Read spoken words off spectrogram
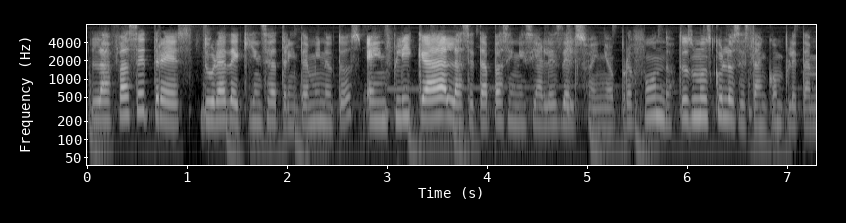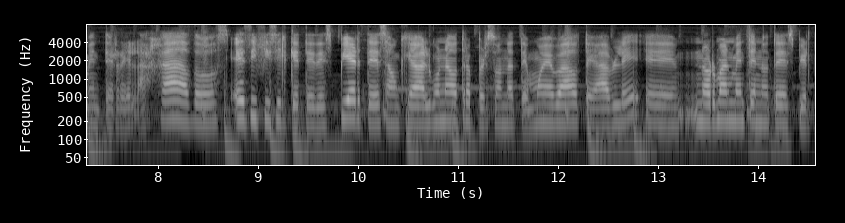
La fase 3 dura de 15 a 30 minutos e implica las etapas iniciales del sueño profundo. Tus músculos están completamente relajados, es difícil que te despiertes aunque alguna otra persona te mueva o te hable, eh, normalmente no te despiertas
